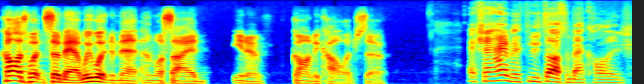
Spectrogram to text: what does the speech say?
college wasn't so bad we wouldn't have met unless i had you know gone to college so actually, I have a few thoughts about college.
